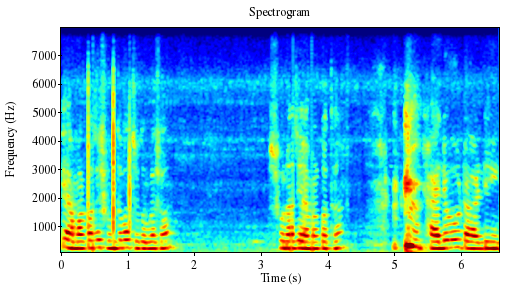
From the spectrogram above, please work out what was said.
এ, আমার কথা শুনতে পাচ্ছ তোমরা সব? শোনা যায় আমার কথা? হ্যালো ডার্লিং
